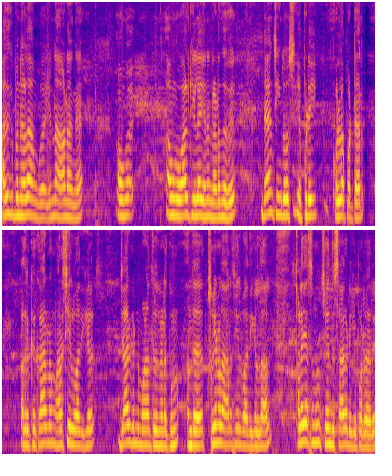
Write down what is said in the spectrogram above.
அதுக்கு பின்னால் அவங்க என்ன ஆனாங்க அவங்க அவங்க வாழ்க்கையில் என்ன நடந்தது டான்சிங் ரோஸ் எப்படி கொல்லப்பட்டார் அதற்கு காரணம் அரசியல்வாதிகள் ஜார்க்கண்ட் மாநிலத்தில் நடக்கும் அந்த சுயநல அரசியல்வாதிகளால் கலையரசனும் சேர்ந்து சாகடிக்கப்படுறாரு.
